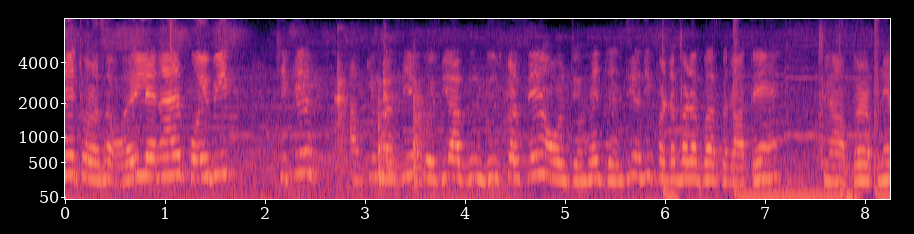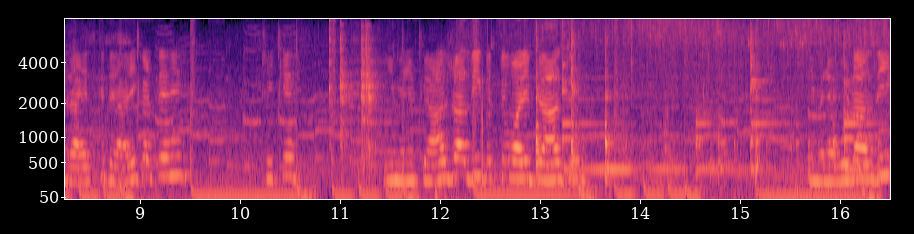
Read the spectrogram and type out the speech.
है थोड़ा सा ऑयल लेना है, कोई भी। ठीक है? आपकी मर्ज़ी है, कोई भी आप यूज़ करते हैं और जो है जल्दी जल्दी फटाफट बनाते हैं। यहाँ पर अपने राइस की तैयारी करते हैं। ठीक है? ये मैंने प्याज डाल दी, पत्तों वाली प्याज जो। ये मैंने वो डाल दी।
